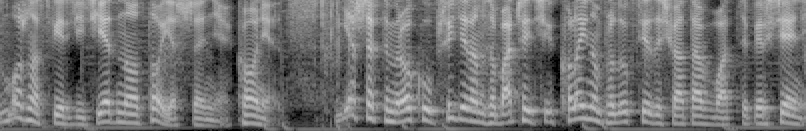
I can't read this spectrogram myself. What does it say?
można stwierdzić jedno, to jeszcze nie koniec. Jeszcze w tym roku przyjdzie nam zobaczyć kolejną produkcję ze świata Władcy Pierścieni,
